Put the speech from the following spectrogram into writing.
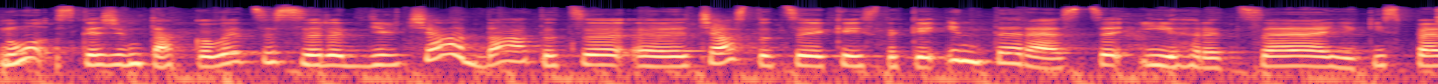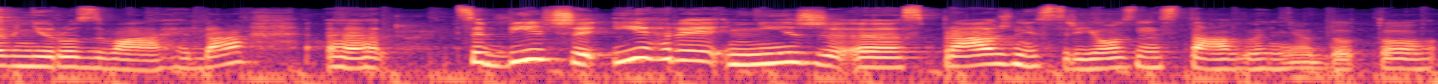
Ну, скажімо так, коли це серед дівчат, да, то це е, часто це якийсь такий інтерес, це ігри, це якісь певні розваги. Да? Е, це більше ігри, ніж е, справжнє серйозне ставлення до того.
